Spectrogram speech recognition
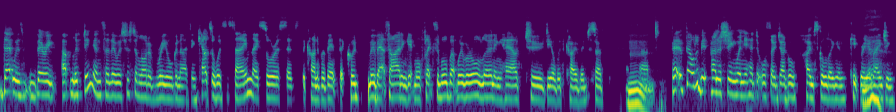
that was very uplifting. And so there was just a lot of reorganizing. Council was the same. They saw us as the kind of event that could move outside and get more flexible, but we were all learning how to deal with COVID. So Mm. Um, it felt a bit punishing when you had to also juggle homeschooling and keep rearranging yeah.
